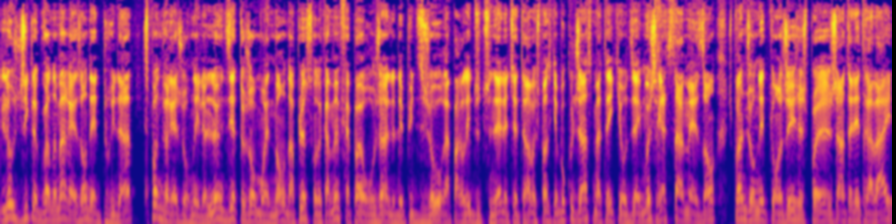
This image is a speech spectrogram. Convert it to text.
là où je dis que le gouvernement a raison d'être prudent, c'est pas une vraie journée. Le lundi, il y a toujours moins de monde. En plus, on a quand même fait peur aux gens là, depuis dix jours à parler du tunnel, etc. Que je pense qu'il y a beaucoup de gens ce matin qui ont dit Hey, moi, je reste à la maison, je prends une journée de congé, je, je, j'ai en télétravail.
